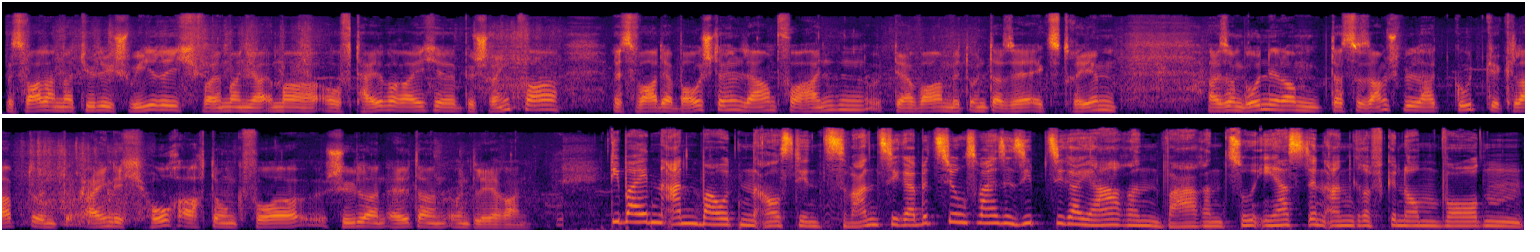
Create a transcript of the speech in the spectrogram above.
Es war dann natürlich schwierig, weil man ja immer auf Teilbereiche beschränkt war. Es war der Baustellenlärm vorhanden, der war mitunter sehr extrem. Also im Grunde genommen, das Zusammenspiel hat gut geklappt und eigentlich Hochachtung vor Schülern, Eltern und Lehrern. Die beiden Anbauten aus den 20er bzw. 70er Jahren waren zuerst in Angriff genommen worden.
